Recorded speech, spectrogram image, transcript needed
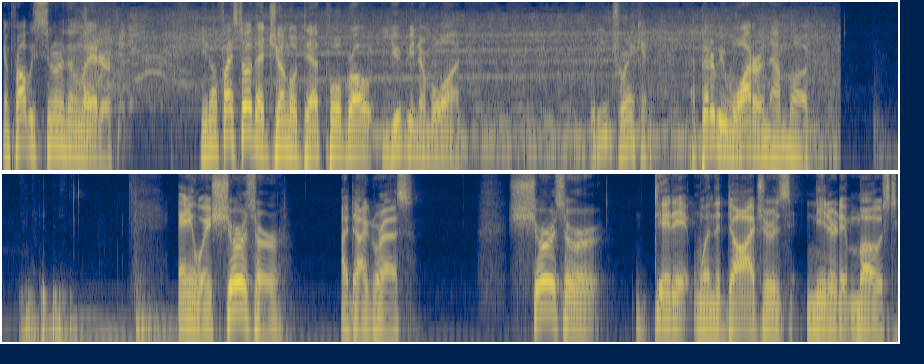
and probably sooner than later. You know, if I started that jungle death pool, bro, you'd be number one. What are you drinking? I better be water in that mug. Anyway, Scherzer, I digress. Scherzer did it when the Dodgers needed it most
